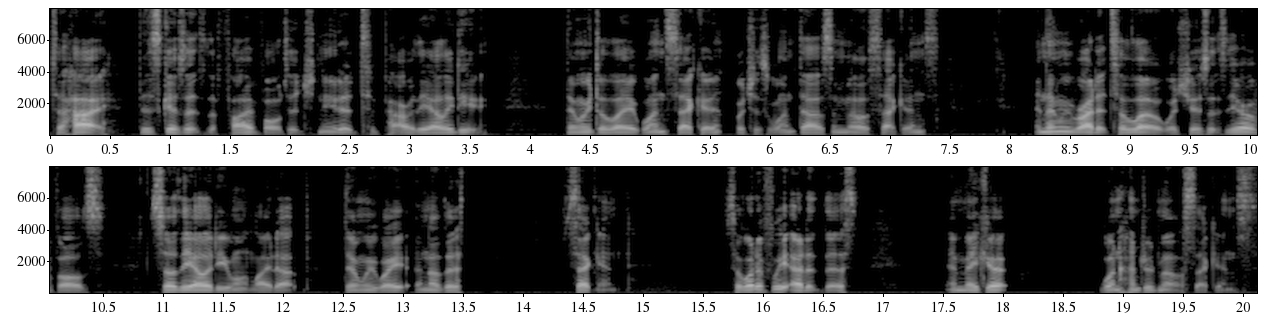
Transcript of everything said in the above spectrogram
to high. This gives it the 5 voltage needed to power the LED. Then we delay 1 second, which is 1000 milliseconds. And then we write it to low, which gives it 0 volts, so the LED won't light up. Then we wait another second. So what if we edit this and make it 100 milliseconds?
